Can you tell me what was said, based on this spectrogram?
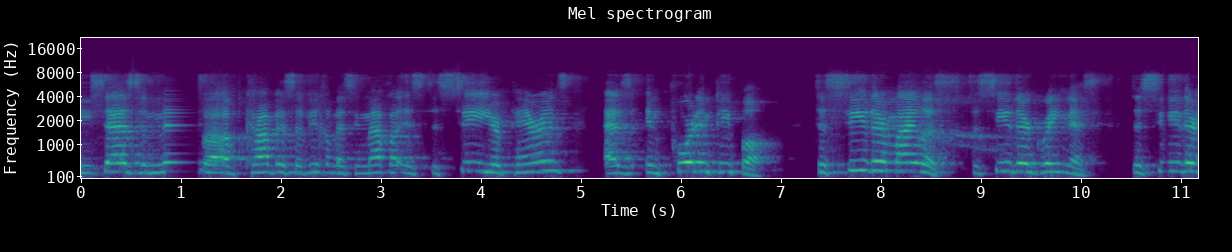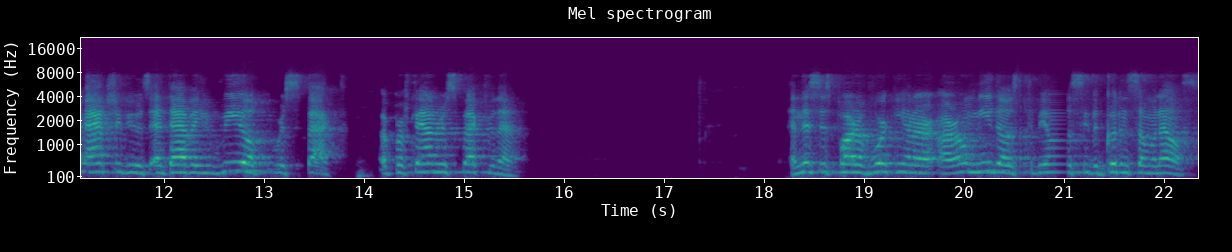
He says the mitzvah of kavod savicha v'simecha is to see your parents as important people, to see their milas, to see their greatness, to see their attributes, and to have a real respect, a profound respect for them. And this is part of working on our, our own midos to be able to see the good in someone else.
